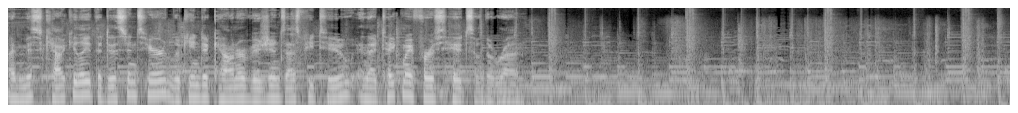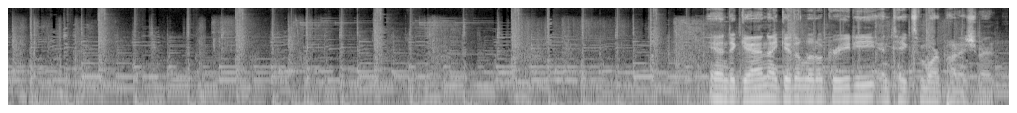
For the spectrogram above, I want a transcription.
I miscalculate the distance here looking to counter Vision's SP2 and I take my first hits of the run. And again I get a little greedy and take some more punishment.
